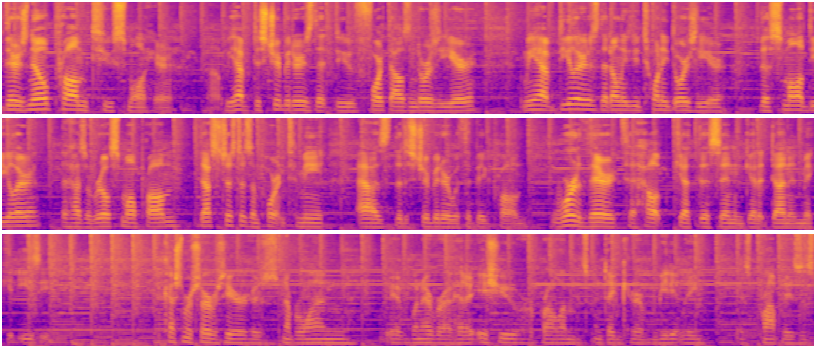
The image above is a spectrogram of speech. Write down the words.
There's no problem too small here. Uh, we have distributors that do 4,000 doors a year, and we have dealers that only do 20 doors a year. The small dealer that has a real small problem, that's just as important to me as the distributor with the big problem. We're there to help get this in and get it done and make it easy. The customer service here is number one. Whenever I've had an issue or a problem, it's been taken care of immediately, as promptly as is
